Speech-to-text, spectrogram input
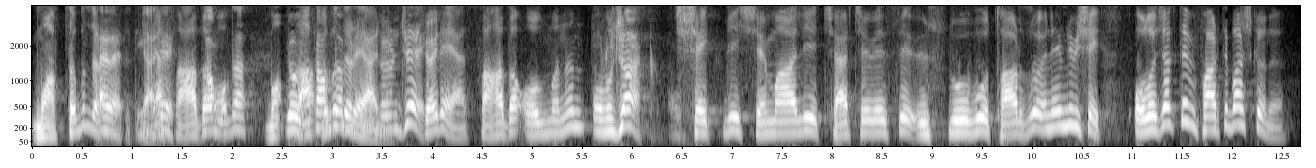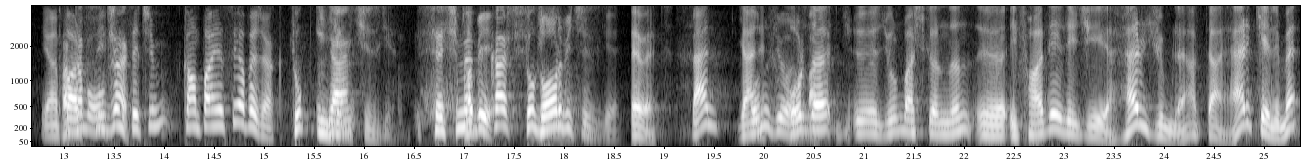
Muhatabıdır evet. artık yani. diyecek. sahada o- İstanbul'da, Mu- Yok, muhatabıdır yani. dönecek. Şöyle yani sahada olmanın Olacak. şekli, şemali, çerçevesi, üslubu, tarzı önemli bir şey. Olacak da bir parti başkanı. Yani Tabii, partisi tabii, için seçim kampanyası yapacak. Çok ince Yani- bir çizgi. Seçime Tabii birkaç çok zor bir çizgi. Evet. Ben Yani onu diyorum. orada bak. e, Cumhurbaşkanı'nın e, ifade edeceği her cümle hatta her kelime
